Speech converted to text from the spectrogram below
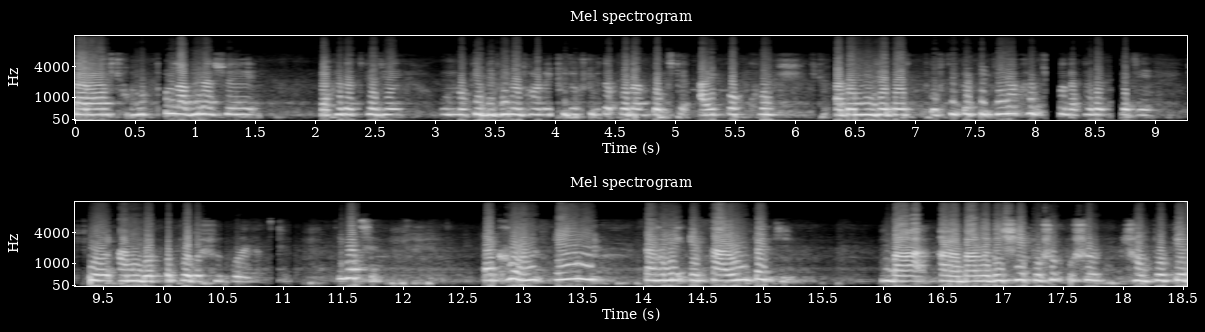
তারা সমর্থন লাভের আশায় দেখা যাচ্ছে যে অন্যকে বিভিন্ন ধরনের সুযোগ সুবিধা প্রদান করছে আরেক পক্ষ, তাদের নিজেদের অস্তিত্ব টিকিয়ে রাখার জন্য দেখা যাচ্ছে যে সে আনুগত্য প্রদর্শন করে যাচ্ছে। ঠিক আছে? এখন এই তাহলে এর কারণটা কি? বা বাংলাদেশে পোষক পশু সম্পর্কের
